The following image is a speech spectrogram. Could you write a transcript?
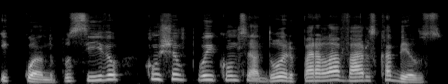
e, quando possível, com shampoo e condicionador para lavar os cabelos.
